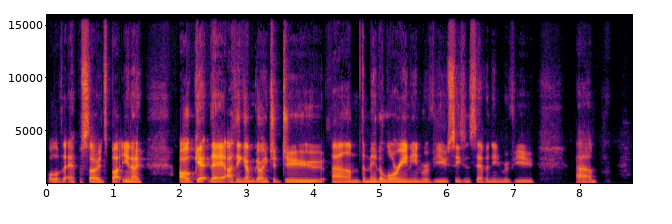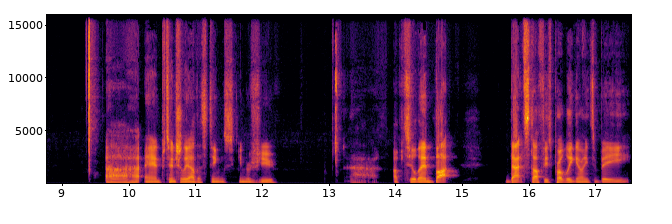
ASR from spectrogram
all of the episodes. But you know, I'll get there. I think I'm going to do um, the Mandalorian in review, season seven in review, um, uh, and potentially other things in review uh, up till then. But that stuff is probably going to be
